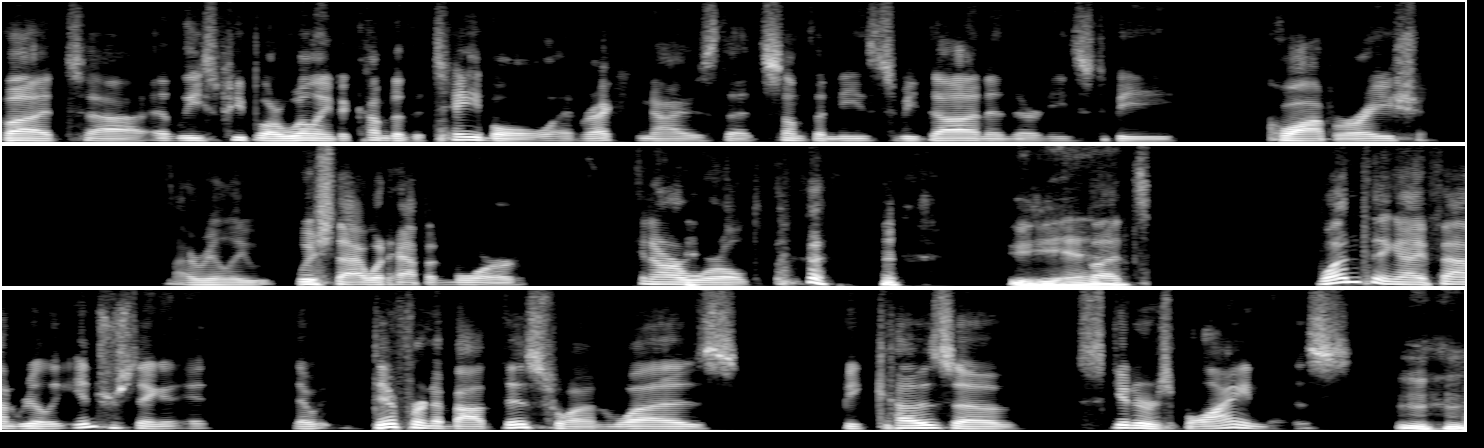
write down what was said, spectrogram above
but uh, at least people are willing to come to the table and recognize that something needs to be done and there needs to be cooperation. I really wish that would happen more in our world. yeah. But one thing I found really interesting, it, that different about this one was because of Skitter's blindness. Mm-hmm.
